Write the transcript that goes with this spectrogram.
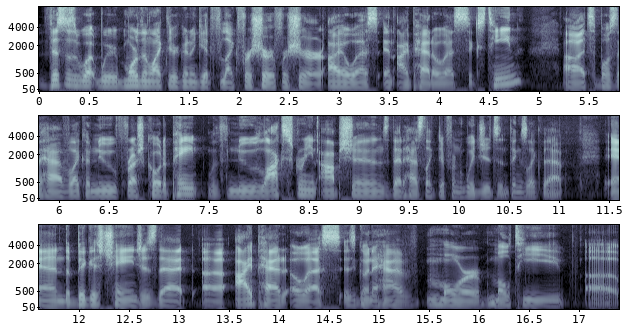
this is what we're more than likely are going to get, like for sure, for sure, iOS and iPad OS 16. Uh, it's supposed to have like a new fresh coat of paint with new lock screen options that has like different widgets and things like that. And the biggest change is that uh, iPad OS is going to have more multi uh,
